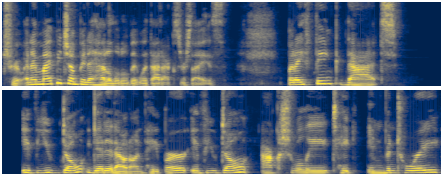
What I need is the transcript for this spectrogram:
true? And I might be jumping ahead a little bit with that exercise. But I think that if you don't get it out on paper, if you don't actually take inventory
